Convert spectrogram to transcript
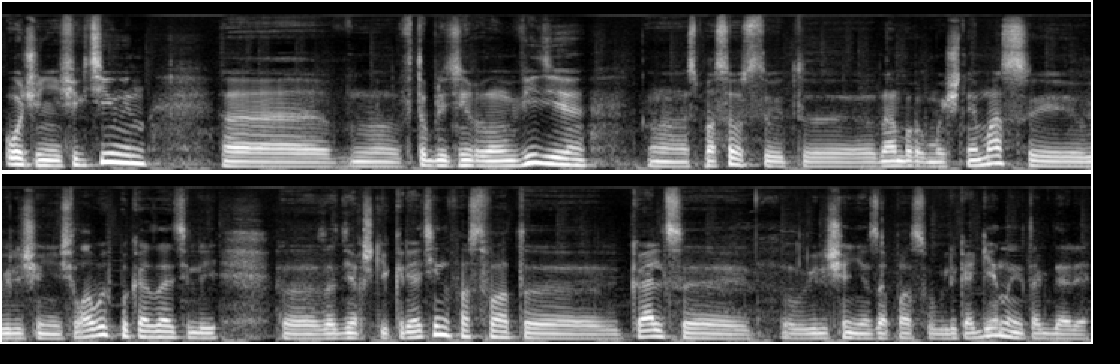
очень эффективен в таблетированном виде. Э, способствует э, набору мышечной массы, увеличению силовых показателей, э, задержке креатинфосфата, кальция, увеличение запасов гликогена и так далее.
